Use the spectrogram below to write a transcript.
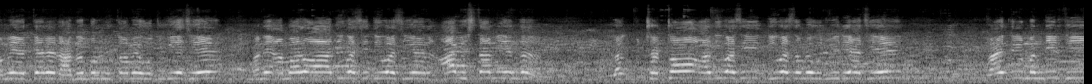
અમે અત્યારે રાધનપુર મુકામે ઉજવીએ છીએ અને અમારો આ આદિવાસી દિવસ આ વિસ્તારની અંદર છઠ્ઠો આદિવાસી દિવસ અમે ઉજવી રહ્યા છીએ. ગાયત્રી મંદિરથી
